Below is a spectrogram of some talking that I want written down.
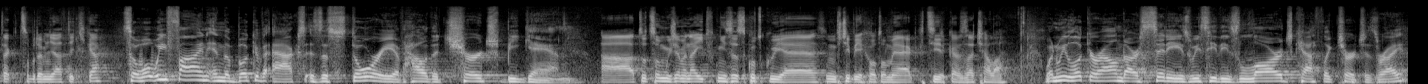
tak co budeme dělat teďka? So, what we find in the book of Acts is a story of how the church began. A to, co můžeme najít v knize skutku, je ten příběh o tom, jak církev začala. When we look around our cities, we see these large Catholic churches, right?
